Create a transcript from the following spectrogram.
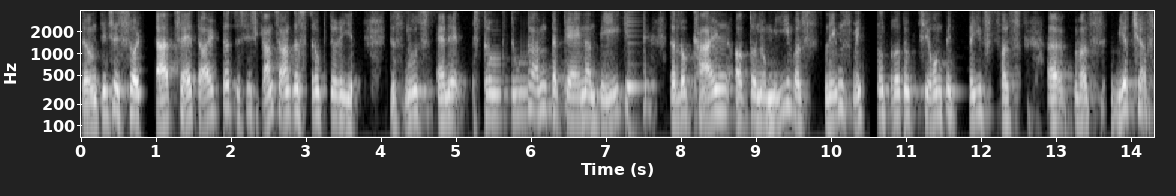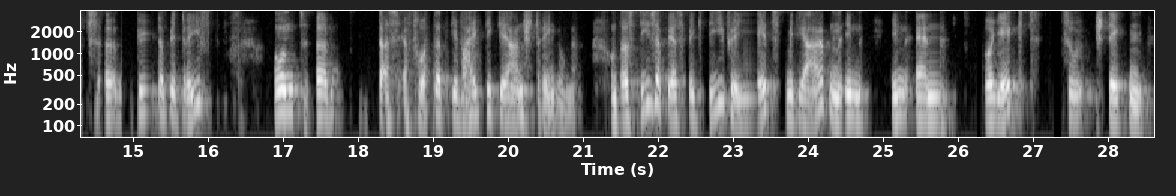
Und dieses Solarzeitalter, das ist ganz anders strukturiert. Das muss eine Struktur haben der kleinen Wege, der lokalen Autonomie, was Lebensmittelproduktion betrifft, was, äh, was Wirtschaftsgüter betrifft. Und äh, das erfordert gewaltige Anstrengungen. Und aus dieser Perspektive jetzt Milliarden in, in ein Projekt zu stecken,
